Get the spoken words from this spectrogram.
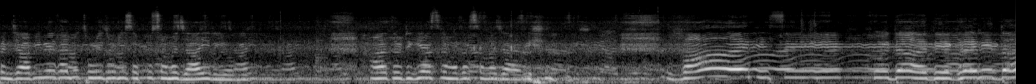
पंजाबी में ख्याल थोड़ी थोड़ी सबको समझ आ ही रही होगी। हाँ तो ठीक है मतलब समझ आ रही है। वार से दाद घर दा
